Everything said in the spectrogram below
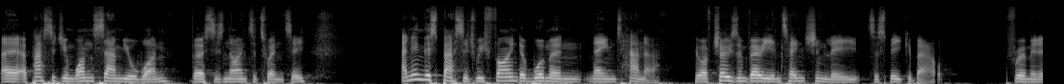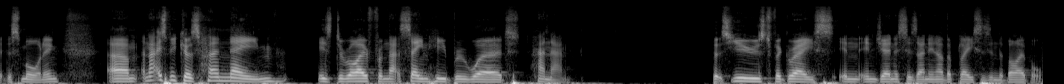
a, a passage in 1 Samuel 1 verses 9 to 20. And in this passage we find a woman named Hannah who I've chosen very intentionally to speak about for a minute this morning. Um, and that is because her name is derived from that same Hebrew word Hanan that's used for grace in, in Genesis and in other places in the Bible.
